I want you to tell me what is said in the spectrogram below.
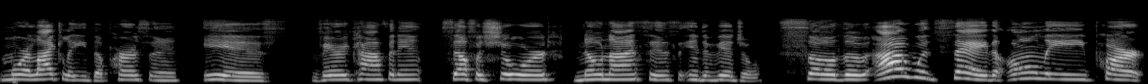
more likely the person is very confident self assured, no nonsense individual. So the I would say the only part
